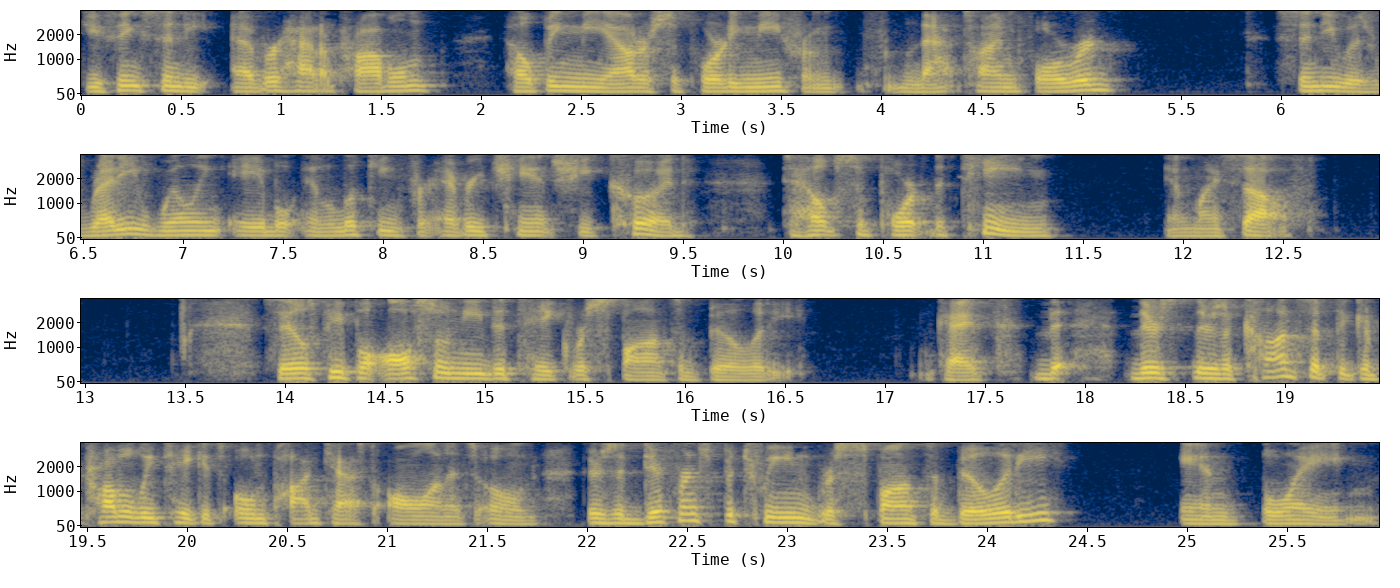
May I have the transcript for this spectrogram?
Do you think Cindy ever had a problem helping me out or supporting me from, from that time forward? Cindy was ready, willing, able, and looking for every chance she could to help support the team and myself. Salespeople also need to take responsibility. Okay, there's there's a concept that could probably take its own podcast all on its own. There's a difference between responsibility and blame.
